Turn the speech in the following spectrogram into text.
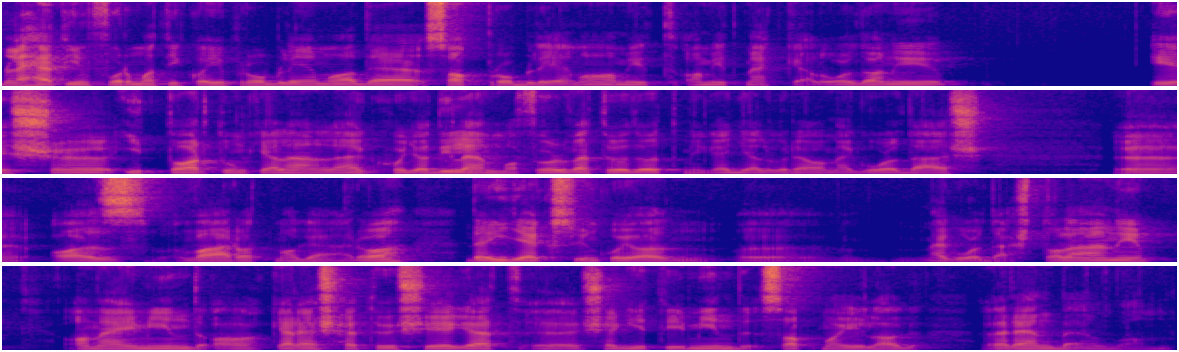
lehet informatikai probléma, de szakprobléma, amit, amit meg kell oldani és itt tartunk jelenleg, hogy a dilemma fölvetődött, még egyelőre a megoldás az várat magára, de igyekszünk olyan megoldást találni, amely mind a kereshetőséget segíti, mind szakmailag rendben van.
